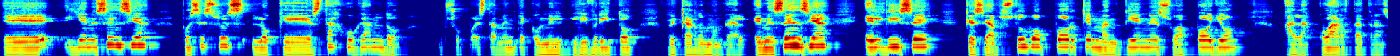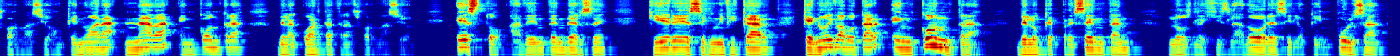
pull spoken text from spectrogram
y en esencia, pues eso es lo que está jugando supuestamente con el librito Ricardo Monreal. En esencia, él dice que se abstuvo porque mantiene su apoyo a la cuarta transformación, que no hará nada en contra de la cuarta transformación. Esto, ha de entenderse, quiere significar que no iba a votar en contra de lo que presentan los legisladores y lo que impulsa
